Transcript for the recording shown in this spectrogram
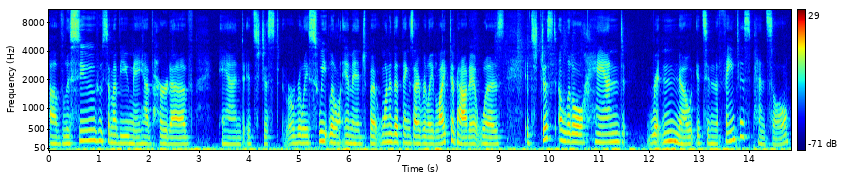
of Lisieux, who some of you may have heard of. And it's just a really sweet little image. But one of the things I really liked about it was it's just a little handwritten note. It's in the faintest pencil,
